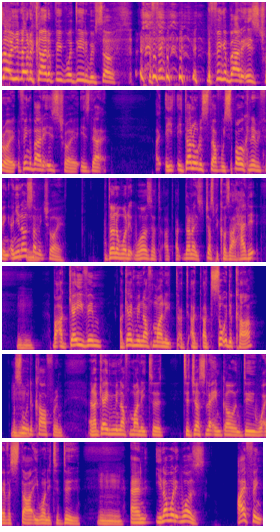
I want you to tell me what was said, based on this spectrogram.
So you know the kind of people we're dealing with. So the thing, the thing about it is, Troy. The thing about it is, Troy, is that I- he, he done all the stuff. We spoke and everything. And you know mm. something, Troy. I don't know what it was. I, I, I don't know. It's just because I had it. Mm-hmm. But I gave him. I gave him enough money. I, I, sorted the car. I mm-hmm. sorted the car for him, and I gave him enough money to to just let him go and do whatever start he wanted to do. Mm-hmm. And you know what it was? I think,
